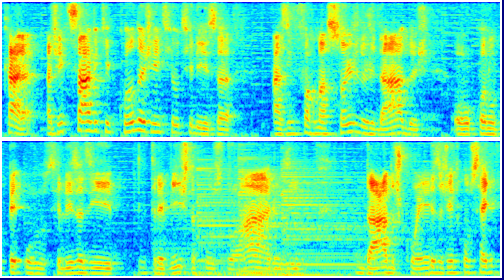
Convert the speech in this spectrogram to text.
Cara, a gente sabe que quando a gente utiliza as informações dos dados, ou quando utiliza de entrevista com usuários e dados com eles, a gente consegue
